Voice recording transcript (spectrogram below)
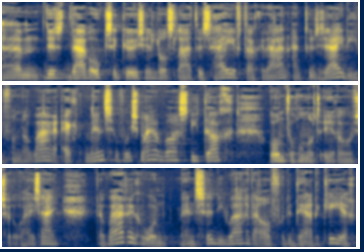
Um, dus daar ook zijn keuze in loslaten. Dus hij heeft dat gedaan. En toen zei hij van, er waren echt mensen, volgens mij was die dag rond de 100 euro of zo. Hij zei, er waren gewoon mensen, die waren daar al voor de derde keer.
